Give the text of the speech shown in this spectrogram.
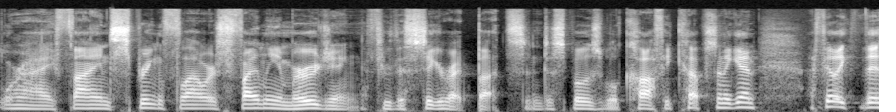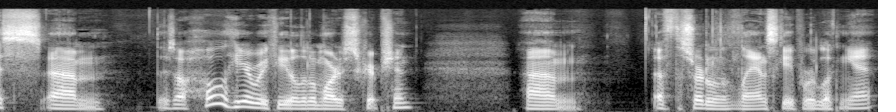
where I find spring flowers finally emerging through the cigarette butts and disposable coffee cups. And again, I feel like this. Um, there's a hole here we could get a little more description um, of the sort of landscape we're looking at.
